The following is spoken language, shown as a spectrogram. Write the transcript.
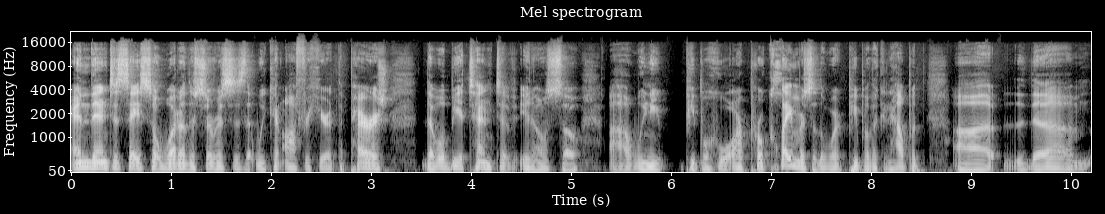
and then to say so what are the services that we can offer here at the parish that will be attentive you know so uh, we need people who are proclaimers of the word, people that can help with uh, the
